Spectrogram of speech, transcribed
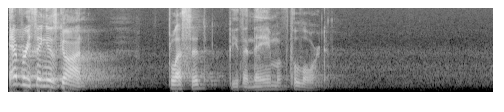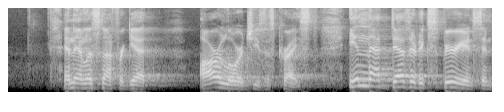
Everything is gone. Blessed be the name of the Lord. And then let's not forget our Lord Jesus Christ. In that desert experience, and,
